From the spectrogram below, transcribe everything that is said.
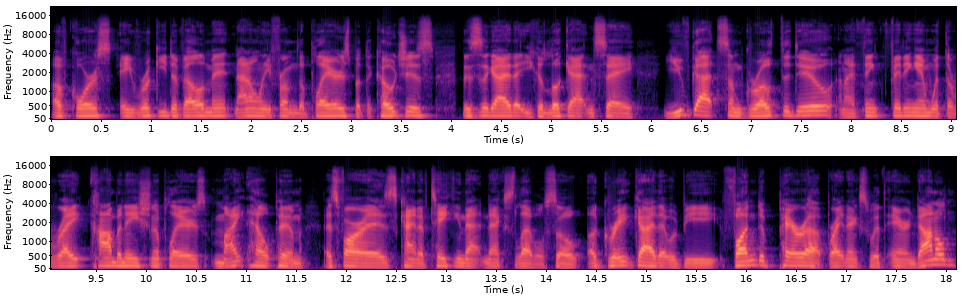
of course, a rookie development, not only from the players, but the coaches. This is a guy that you could look at and say, You've got some growth to do, and I think fitting in with the right combination of players might help him as far as kind of taking that next level. So, a great guy that would be fun to pair up right next with Aaron Donald.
